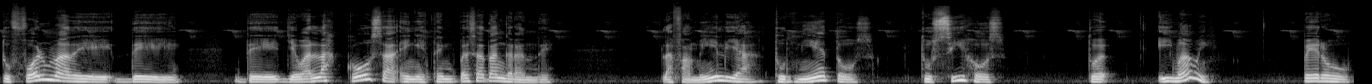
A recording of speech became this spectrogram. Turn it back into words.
tu forma de, de, de llevar las cosas en esta empresa tan grande. La familia, tus nietos, tus hijos y mami. Pero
